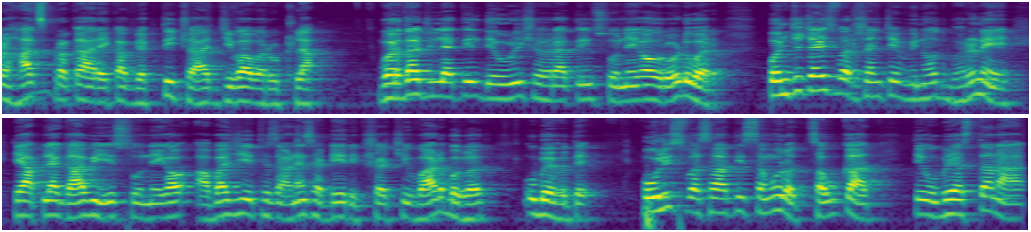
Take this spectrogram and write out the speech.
पण हाच प्रकार एका व्यक्तीच्या जीवावर उठला. वर्धा जिल्ह्यातील देवळी शहरातील सोनेगाव रोडवर पंचेचाळीस वर्षांचे विनोद भरणे हे आपल्या गावी सोनेगाव आबाजी येथे जाण्यासाठी रिक्षाची वाट बघत उभे होते. पोलीस वसाहतीसमोरच चौकात ते उभे असताना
